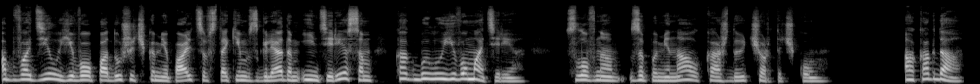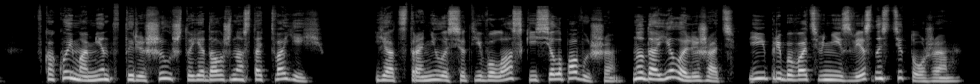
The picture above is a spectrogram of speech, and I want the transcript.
обводил его подушечками пальцев с таким взглядом и интересом, как был у его матери, словно запоминал каждую черточку. «А когда? В какой момент ты решил, что я должна стать твоей?» Я отстранилась от его ласки и села повыше. Надоело лежать и пребывать в неизвестности тоже.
